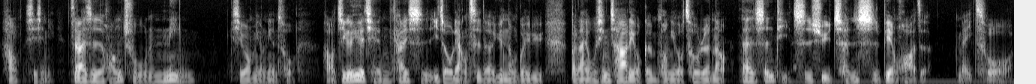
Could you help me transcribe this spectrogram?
好，谢谢你。再来是黄楚宁，希望没有念错。好，几个月前开始一周两次的运动规律，本来无心插柳跟朋友凑热闹，但身体持续诚实变化着。没错，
